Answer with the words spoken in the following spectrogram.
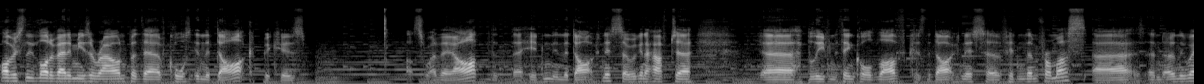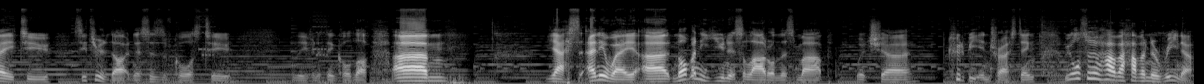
obviously a lot of enemies around, but they're of course in the dark because that's where they are. They're hidden in the darkness, so we're going to have to uh, believe in a thing called love because the darkness have hidden them from us. Uh, and the only way to see through the darkness is, of course, to believe in a thing called love. Um, yes, anyway, uh, not many units allowed on this map, which uh, could be interesting. We also have, a, have an arena.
